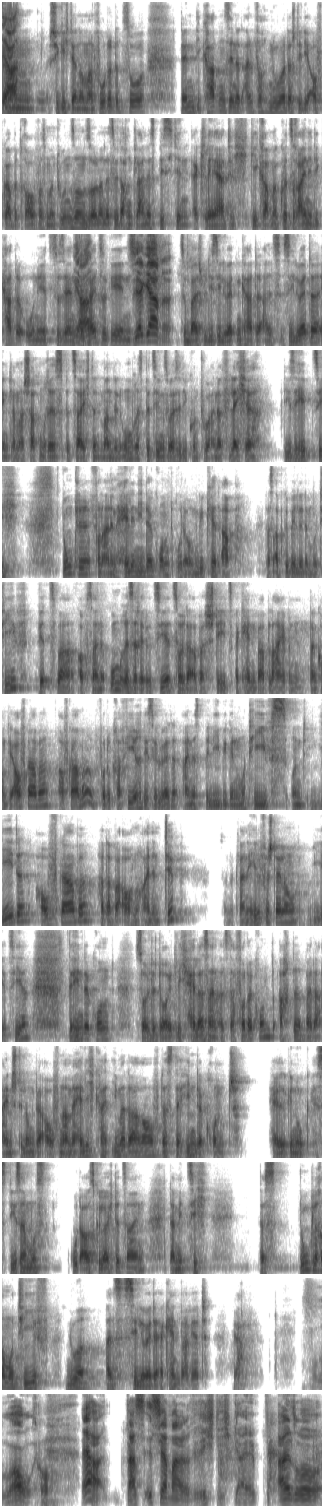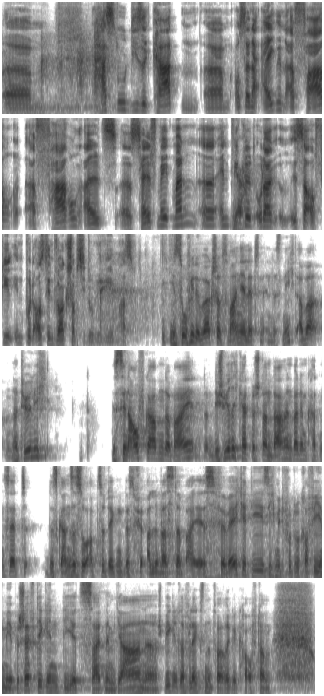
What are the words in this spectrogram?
Ja. Dann schicke ich dir nochmal ein Foto dazu. Denn die Karten sind nicht einfach nur, da steht die Aufgabe drauf, was man tun soll, sondern es wird auch ein kleines bisschen erklärt. Ich gehe gerade mal kurz rein in die Karte, ohne jetzt zu sehr ins ja, Detail zu gehen. Sehr gerne. Zum Beispiel die Silhouettenkarte als Silhouette, in Klammer Schattenriss, bezeichnet man den Umriss bzw. die Kontur einer Fläche. Diese hebt sich dunkel von einem hellen Hintergrund oder umgekehrt ab. Das abgebildete Motiv wird zwar auf seine Umrisse reduziert, sollte aber stets erkennbar bleiben. Dann kommt die Aufgabe. Aufgabe, fotografiere die Silhouette eines beliebigen Motivs. Und jede Aufgabe hat aber auch noch einen Tipp, so eine kleine Hilfestellung, wie jetzt hier. Der Hintergrund sollte deutlich heller sein als der Vordergrund. Achte bei der Einstellung der Aufnahme Helligkeit immer darauf, dass der Hintergrund hell genug ist. Dieser muss gut ausgeleuchtet sein, damit sich das dunklere Motiv nur als Silhouette erkennbar wird. Ja. Wow. So. Ja, das ist ja mal richtig geil. Also, ähm, hast du diese Karten ähm, aus deiner eigenen Erfahrung, Erfahrung als äh, Selfmade-Mann äh, entwickelt ja. oder ist da auch viel Input aus den Workshops, die du gegeben hast? So viele Workshops waren ja letzten Endes nicht, aber natürlich es sind Aufgaben dabei. Die Schwierigkeit bestand darin, bei dem Kartenset das Ganze so abzudecken, dass für alle was dabei ist. Für welche, die sich mit Fotografie mehr beschäftigen, die jetzt seit einem Jahr eine Spiegelreflex, eine teure gekauft haben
